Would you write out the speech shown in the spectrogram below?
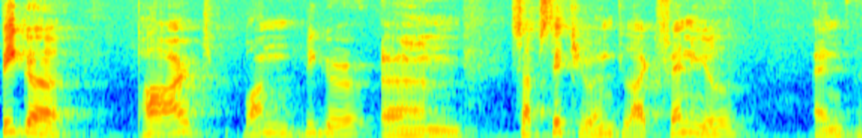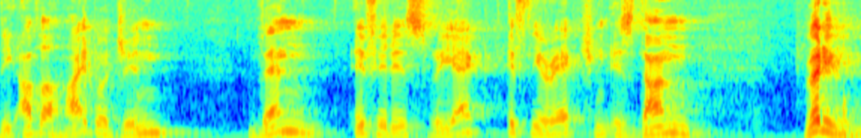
bigger part, one bigger um, substituent like phenyl and the other hydrogen, then if it is react, if the reaction is done very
